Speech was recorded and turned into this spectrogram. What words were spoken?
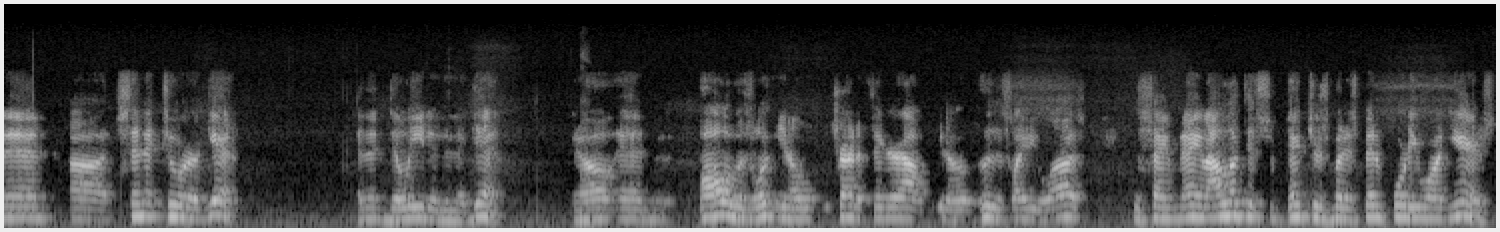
then uh, sent it to her again, and then deleted it again. You know, and Paula was look, you know, trying to figure out, you know, who this lady was, the same name. I looked at some pictures, but it's been 41 years.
